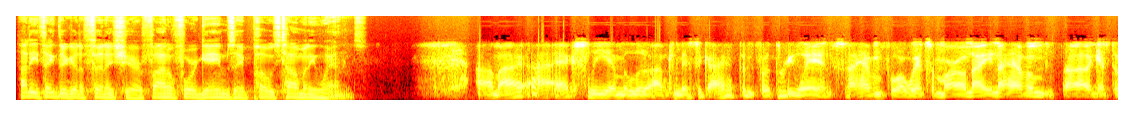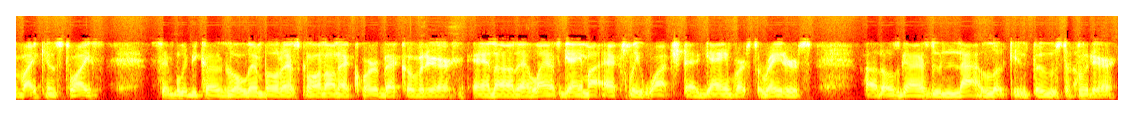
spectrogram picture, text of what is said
How do you think they're going to finish here? Final four games, they post how many wins? Um, I, I, actually am a little optimistic. I have them for three wins. I have them for a win tomorrow night, and I have them uh, against the Vikings twice, simply because of the limbo that's going on at quarterback over there. And uh, that last game, I actually watched that game versus the Raiders. Uh, those guys do not look enthused over there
